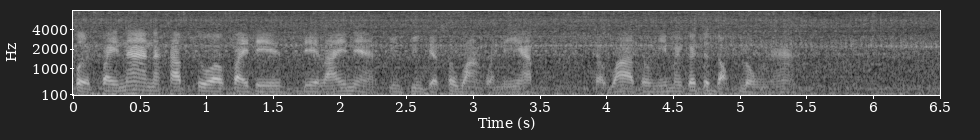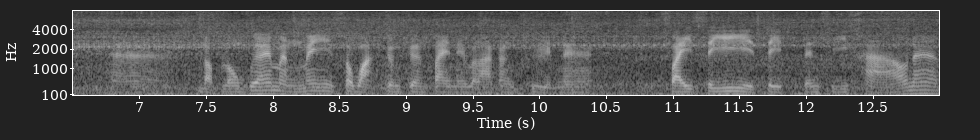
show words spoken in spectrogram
เปิดไฟหน้านะครับ ตัวไฟ Day- Daylight เนี่ยจริงๆจะสว่างกว่านี้ครับ แต่ว่าตรงนี้มันก็จะดรอปลงนะฮะ ดรอปลงเพื่อให้มันไม่สว่างจนเกินไปในเวลากลางคืนนะฮะไฟซีติดเป็นสีขาวนะ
